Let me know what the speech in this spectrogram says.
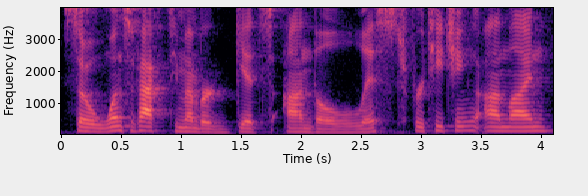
So once a faculty member gets on the list for teaching online,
